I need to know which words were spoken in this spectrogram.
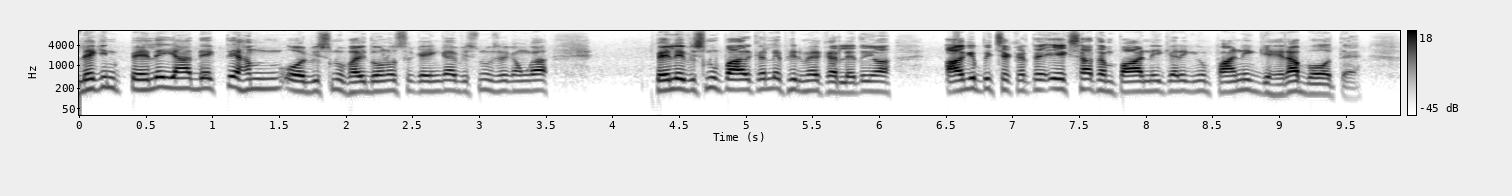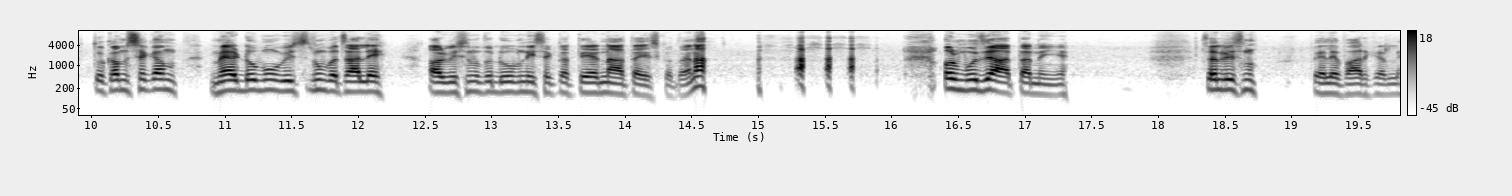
लेकिन पहले यहाँ देखते हम और विष्णु भाई दोनों से कहेंगे, विष्णु से कहूँगा, पहले विष्णु पार कर ले, फिर मैं कर लेता हूँ। यहाँ आगे पीछे करते हैं, एक साथ हम पार नहीं करें क्योंकि पानी गहरा बहुत है। तो कम से कम मैं डूबूँ, विष्णु बचा ले। और विष्णु तो डूब नहीं सकता तैरना आता है इसको तो है ना? और मुझे आता नहीं है। चल विष्णु, पहले पार कर ले।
